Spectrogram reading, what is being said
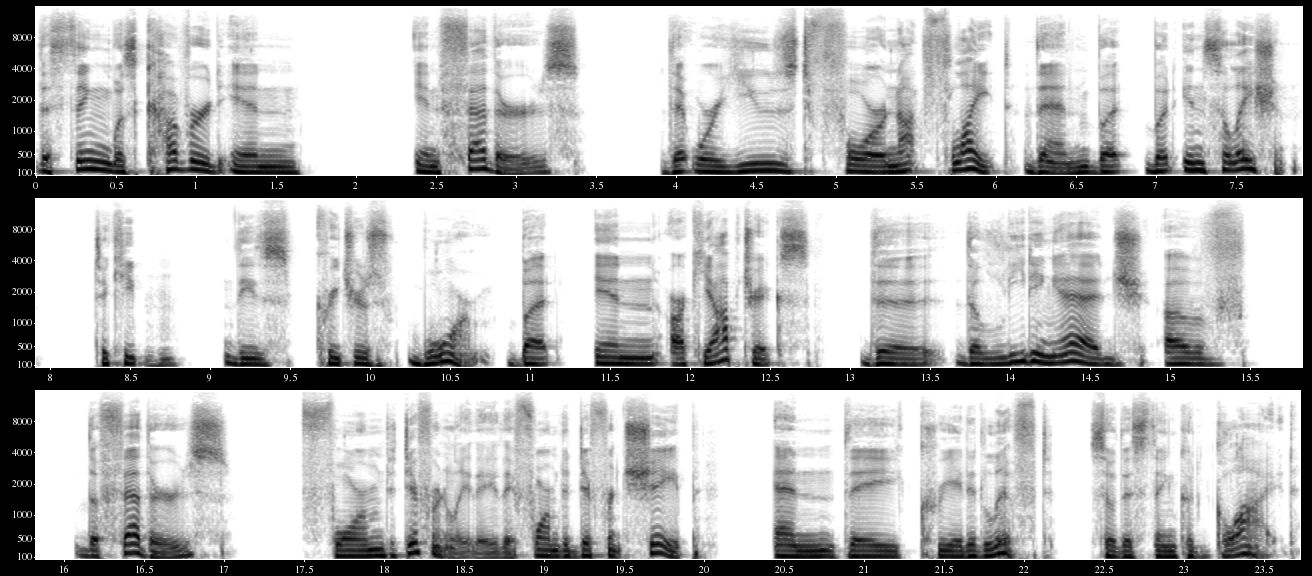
the thing was covered in in feathers that were used for not flight then, but but insulation to keep Mhm. these creatures warm. But in Archaeopteryx, the the leading edge of the feathers formed differently. They they formed a different shape and they created lift so this thing could glide.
